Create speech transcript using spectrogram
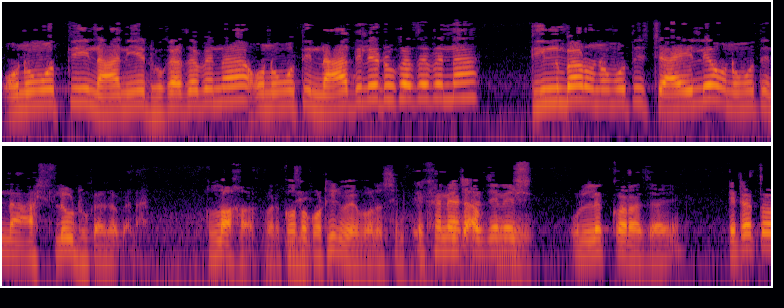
অনুমতি না নিয়ে ঢোকা যাবে না অনুমতি না দিলে ঢোকা যাবে না তিনবার অনুমতি চাইলে অনুমতি না আসলেও ঢোকা যাবে না। আল্লাহু আকবার, কত কঠিন ভাবে বলেছেন এখানে একটা জিনিস উল্লেখ করা যায় এটা তো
